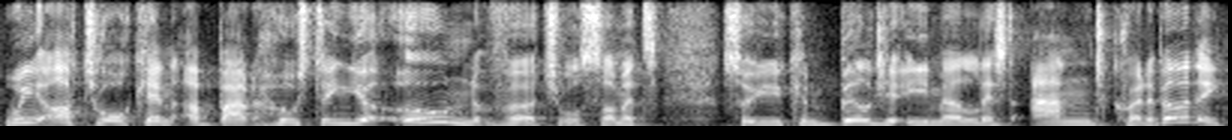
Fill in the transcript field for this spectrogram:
we are talking about hosting your own virtual summit so you can build your email list and credibility.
